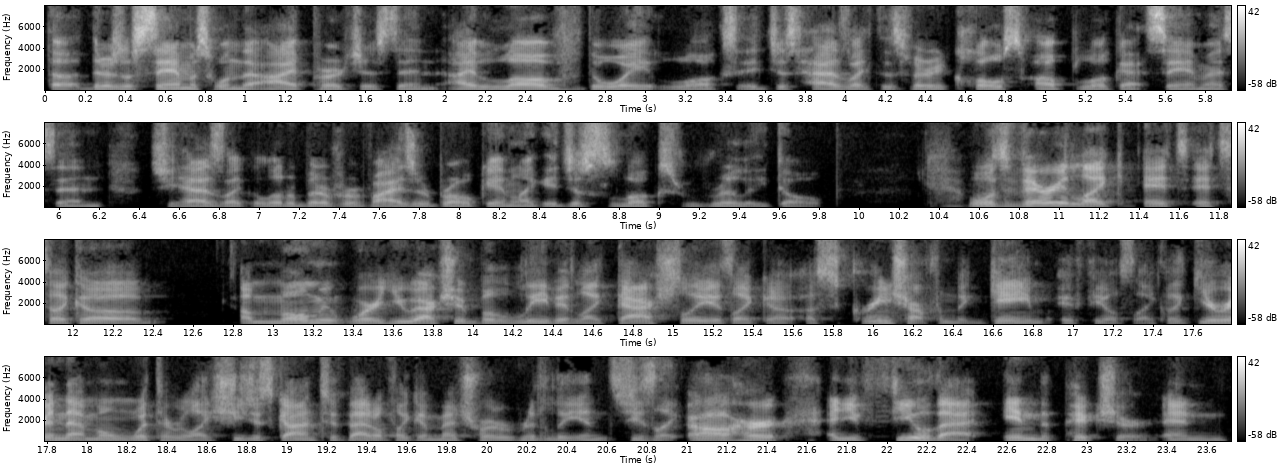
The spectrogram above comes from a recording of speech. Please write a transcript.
the, there's a samus one that i purchased and i love the way it looks. It just has like this very close up look at samus and she has like a little bit of her visor broken. Like it just looks really dope. Well, it's very like it's it's like a a moment where you actually believe it. Like that actually is like a, a screenshot from the game. It feels like like you're in that moment with her. Like she just got into battle with like a Metroid Ridley, and she's like, oh, her, and you feel that in the picture, and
